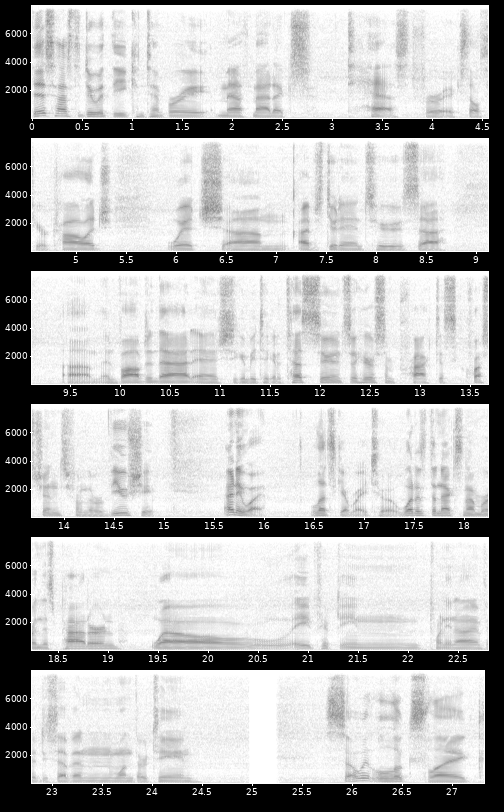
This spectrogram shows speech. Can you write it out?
This has to do with the contemporary mathematics test for Excelsior College, which um, I have a student who's uh, um, involved in that, and she's going to be taking a test soon. So here's some practice questions from the review sheet. Anyway, let's get right to it. What is the next number in this pattern? Well, 8, 15, 29, 57, 113. So it looks like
